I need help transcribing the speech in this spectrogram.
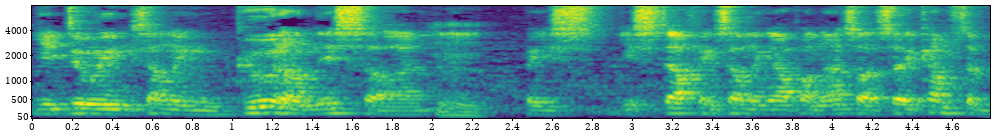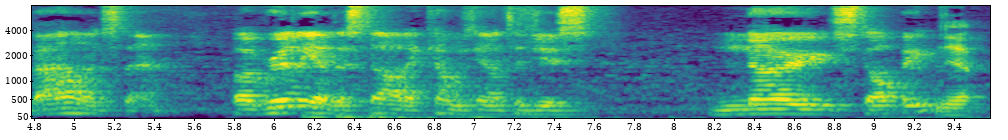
you're doing something good on this side, Mhm. but you're, you're stuffing something up on that side. So it comes to balance then. But really, at the start, it comes down to just no stopping. Yep.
